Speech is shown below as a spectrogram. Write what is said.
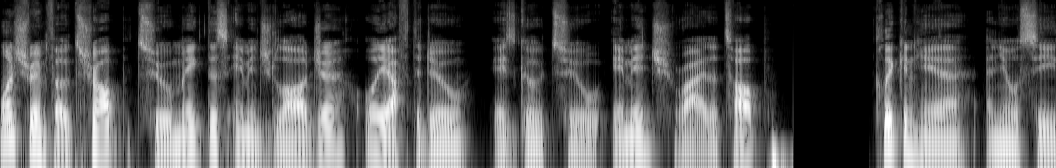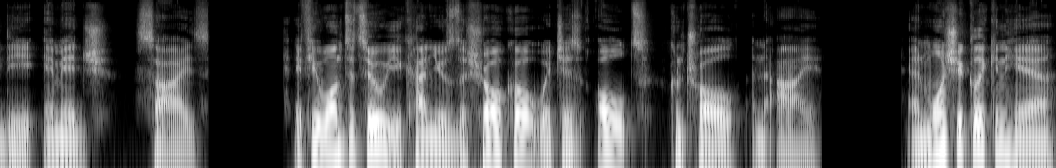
Once you're in Photoshop, to make this image larger, all you have to do is go to Image right at the top, click in here, and you'll see the image size. If you wanted to, you can use the shortcut, which is Alt, Control, and I. And once you click in here,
